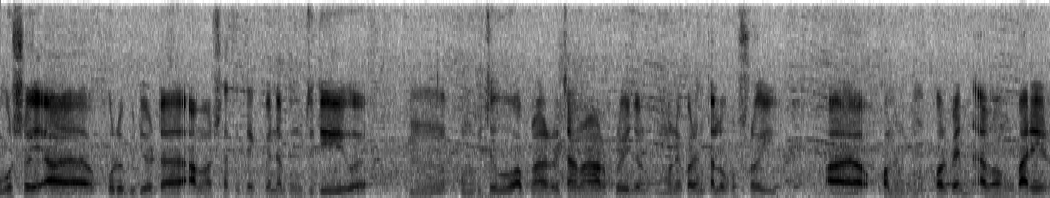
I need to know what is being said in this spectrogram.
অবশ্যই পুরো ভিডিওটা আমার সাথে দেখবেন এবং যদি কোনো কিছু আপনার জানার প্রয়োজন মনে করেন, তাহলে অবশ্যই কমেন্ট করবেন। এবং বাড়ির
